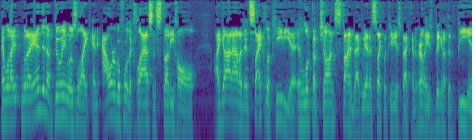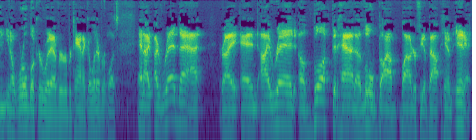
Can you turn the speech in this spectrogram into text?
And what I, what I ended up doing was like an hour before the class in study hall, I got out an encyclopedia and looked up John Steinbeck. We had encyclopedias back then. Apparently he was big enough to be in, you know, World Book or whatever, or Britannica, whatever it was. And I, I read that, right? And I read a book that had a little bi- biography about him in it.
